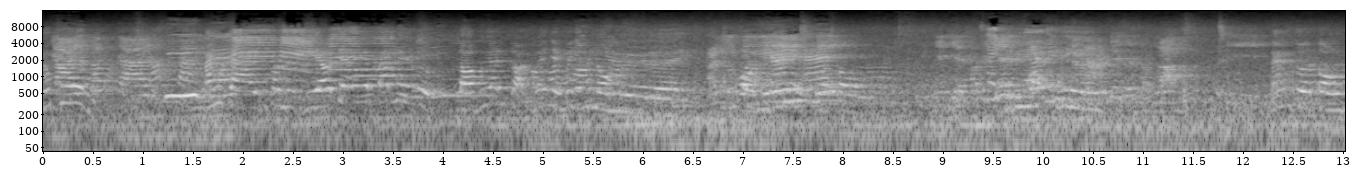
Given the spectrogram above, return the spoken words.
ลุกใจขึ้นตั้งใจตั้งใจทุกคนเดียวเจ๊แป๊บนึงรอเพื่อนก่อนเพื่อนยังไม่ได้พนมมือเลยอันนี้คนนี้ตัวตรงนี่เกียรติเขาจะเล่นของที่อาหารเนี่ยจะสำลักดีนั่งตัวตรงพ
